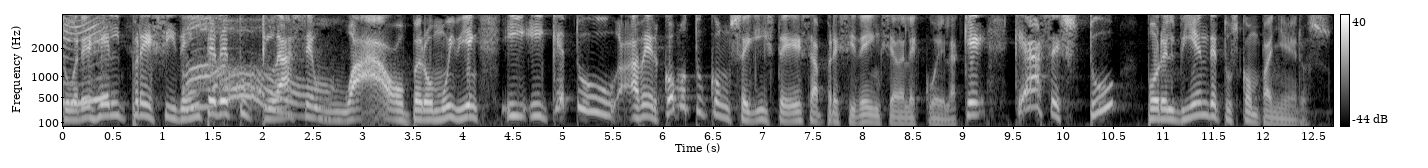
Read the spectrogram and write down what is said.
tú eres el presidente de tu clase. Wow, pero muy bien. ¿Y, y qué tú, a ver, cómo tú conseguiste esa presidencia de la escuela? ¿Qué, qué haces tú por el bien de tus compañeros?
